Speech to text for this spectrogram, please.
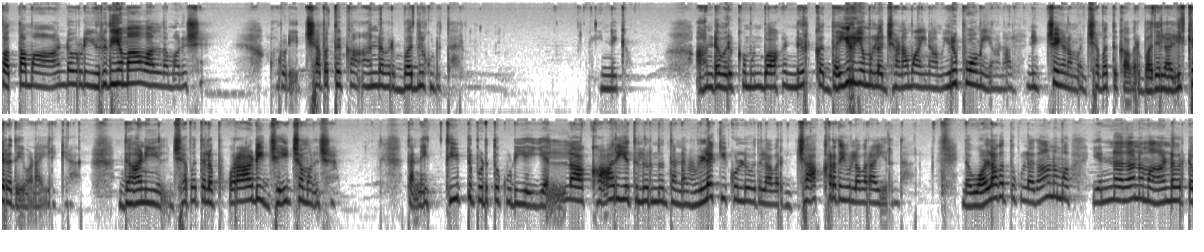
சத்தமாக ஆண்டவருடைய இருதயமாக வாழ்ந்த மனுஷன் அவருடைய ஜபத்துக்கு ஆண்டவர் பதில் கொடுத்தார். இன்றைக்கும் ஆண்டவருக்கு முன்பாக நிற்க தைரியமுள்ள ஜனமாய் நாம் இருப்போமே ஆனால் நிச்சயம் நம்ம ஜபத்துக்கு அவர் பதில் அளிக்கிற தேவனாய் இருக்கிறார். தானியல் ஜபத்தில் போராடி ஜெயிச்ச மனுஷன் தன்னை தீட்டுப்படுத்தக்கூடிய எல்லா காரியத்திலிருந்தும் தன்னை விலக்கி கொள்ளுவதில் அவர் ஜாக்கிரதையுள்ளவராக இருந்தார். இந்த உலகத்துக்குள்ளே தான் நம்ம என்ன தான் நம்ம ஆண்டவர்கிட்ட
